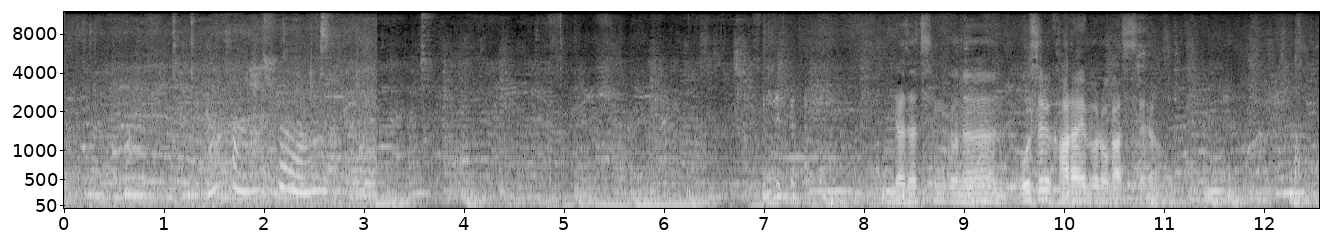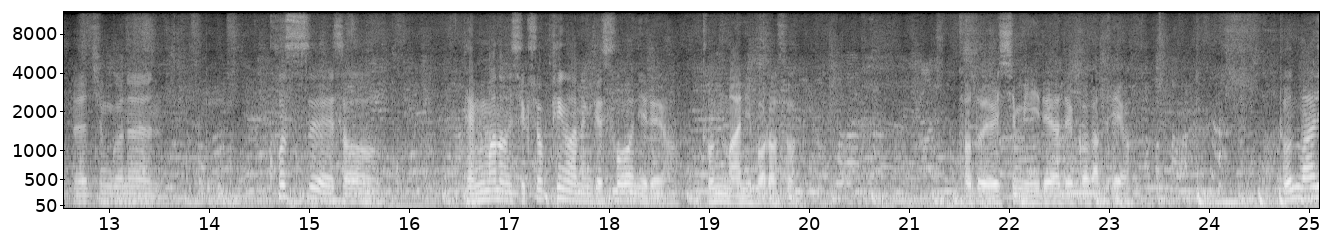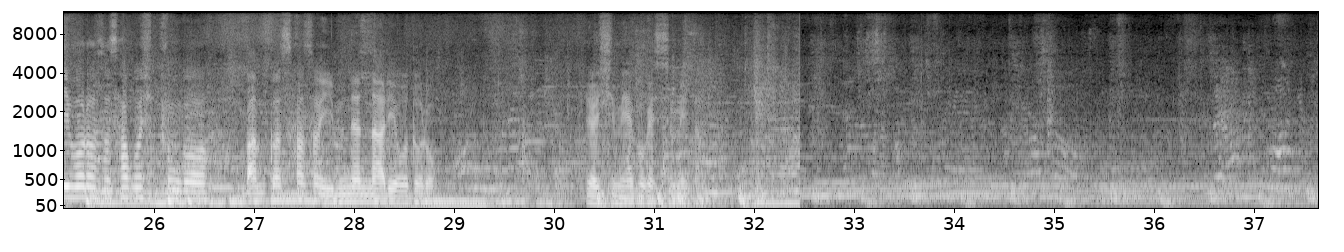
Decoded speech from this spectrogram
여자친구는 옷을 갈아입으러 갔어요. 여자친구는 코스에서 100만원씩 쇼핑하는 게 소원이래요. 돈 많이 벌어서. 저도 열심히 일해야 될 것 같아요. 돈 많이 벌어서 사고 싶은 거 마음껏 사서 입는 날이 오도록 열심히 해보겠습니다.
